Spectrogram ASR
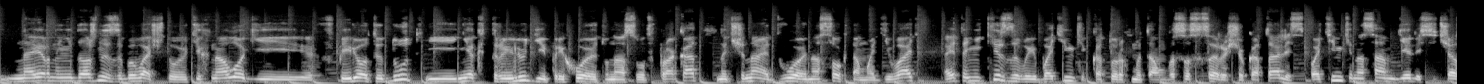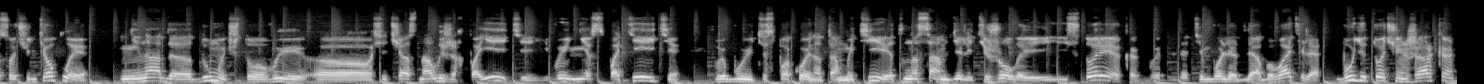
наверное, не должны забывать, что технологии вперед идут, и некоторые люди приходят у нас вот в прокат, начинают двое носок там одевать. А это не кирзовые ботинки, в которых мы там в СССР еще катались. Ботинки на самом деле сейчас очень теплые, не надо думать, что вы э, сейчас на лыжах поедете, и вы не вспотеете, вы будете спокойно там идти. Это на самом деле тяжелая история, как бы для, тем более для обывателя. Будет очень жарко,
